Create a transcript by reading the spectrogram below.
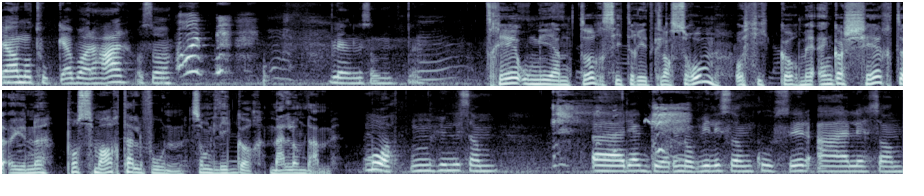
Ja, nå tok jeg bare her, og så ble det liksom ja. Tre unge jenter sitter i et klasserom og kikker med engasjerte øyne på smarttelefonen som ligger mellom dem. Måten hun liksom uh, reagerer når vi liksom koser, er litt sånn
